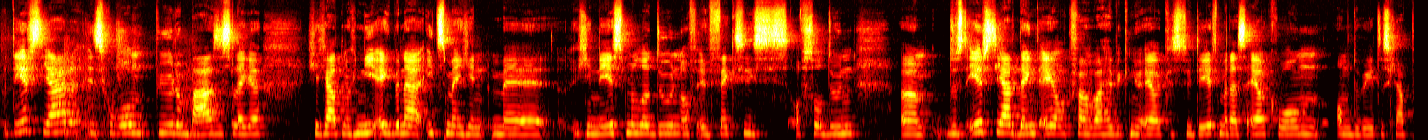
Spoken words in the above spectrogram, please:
het eerste jaar is gewoon puur een basis leggen. Je gaat nog niet echt bijna iets met, gen met geneesmiddelen doen of infecties of zo doen. Ehm, dus het eerste jaar denkt eigenlijk van wat heb ik nu eigenlijk gestudeerd, maar dat is eigenlijk gewoon om de wetenschap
